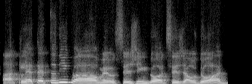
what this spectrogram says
Atleta é tudo igual, meu. Seja indoor, seja outdoor.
